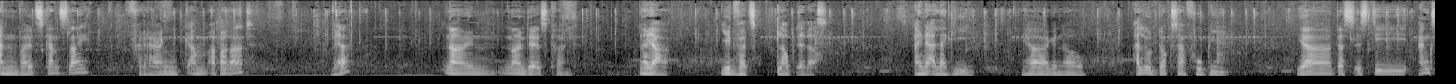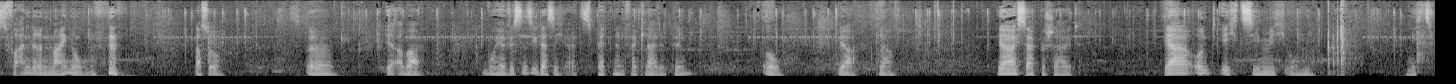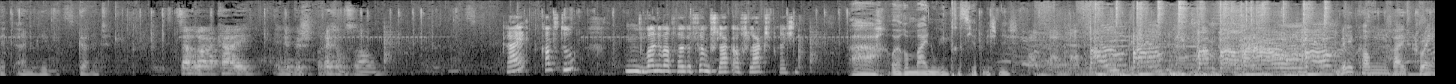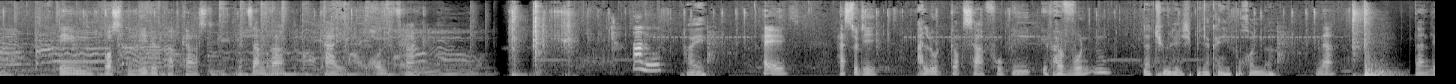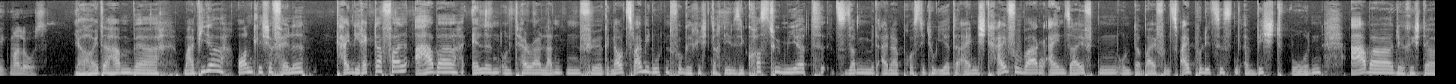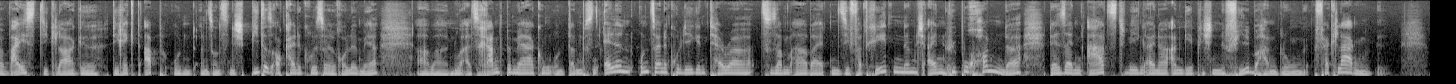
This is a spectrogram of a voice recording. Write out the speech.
Anwaltskanzlei? Frank am Apparat? Wer? Nein, nein, der ist krank. Naja, jedenfalls glaubt er das. Eine Allergie. Ja, genau. Allodoxaphobie. Ja, das ist die Angst vor anderen Meinungen. Ach so. Äh, ja, aber woher wissen Sie, dass ich als Batman verkleidet bin? Oh, ja, klar. Ja, ich sag Bescheid. Ja, und ich zieh mich um. Nichts wird einem hier gegönnt. Sandra, Kai, in den Besprechungsraum. Kai, kommst du? Hm, Wir wollen über Folge 5 Schlag auf Schlag sprechen. Ah, eure Meinung interessiert mich nicht. Willkommen bei Crane, dem Boston Legal Podcast mit Sandra, Kai und Frank. Hallo. Hi. Hey, hast du die Allodoxaphobie überwunden? Natürlich, bin ja kein Hypochonder. Na, dann leg mal los. Ja, heute haben wir mal wieder ordentliche Fälle. Kein direkter Fall, aber Ellen und Tara landen für genau zwei Minuten vor Gericht, nachdem sie kostümiert zusammen mit einer Prostituierte einen Streifenwagen einseiften und dabei von zwei Polizisten erwischt wurden. Aber der Richter weist die Klage direkt ab und ansonsten spielt es auch keine größere Rolle mehr, aber nur als Randbemerkung. Und dann müssen Ellen und seine Kollegin Tara zusammenarbeiten. Sie vertreten nämlich einen Hypochonder, der seinen Arzt wegen einer angeblichen Fehlbehandlung verklagen will.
